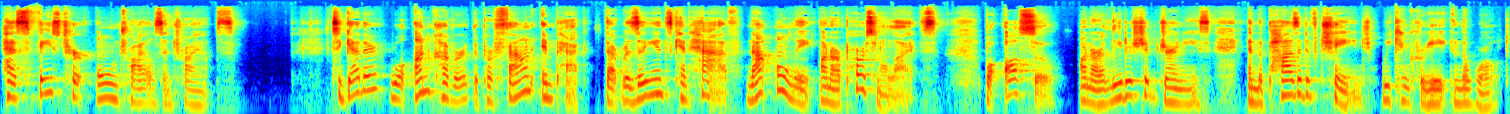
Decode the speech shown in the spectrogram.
has faced her own trials and triumphs. Together, we'll uncover the profound impact that resilience can have not only on our personal lives, but also on our leadership journeys and the positive change we can create in the world.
